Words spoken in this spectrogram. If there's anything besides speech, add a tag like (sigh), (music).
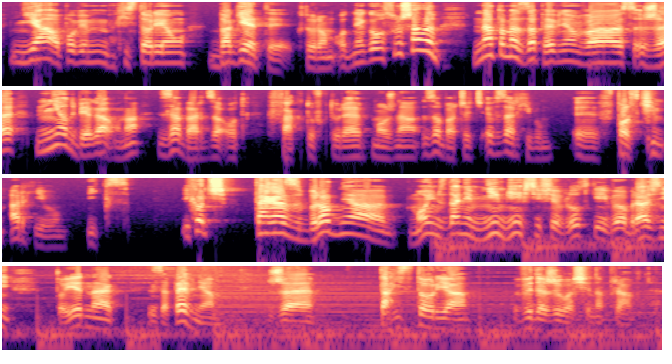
Ja opowiem historię bagiety, którą od niego usłyszałem, natomiast zapewniam Was, że nie odbiega ona za bardzo od faktów, które można zobaczyć w archiwum, y, w polskim (laughs) Archiwum X. I choć ta zbrodnia moim zdaniem nie mieści się w ludzkiej wyobraźni, to jednak zapewniam, że ta historia wydarzyła się naprawdę.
